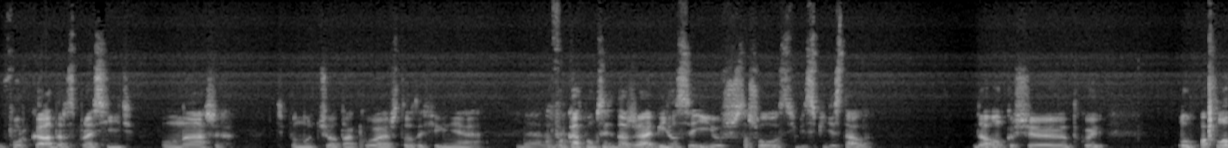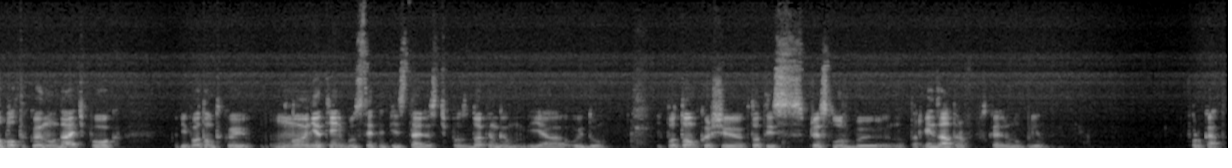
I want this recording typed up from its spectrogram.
у Фуркада спросить, у наших. Типа, ну что такое, что за фигня? Да, да, А да. Фуркат, по-моему, кстати, даже обиделся и уж сошел с, с пьедестала. Да, он, короче, такой, ну, похлопал такой, ну да, типа ок. И потом такой, ну нет, я не буду стоять на пьедестале типа, с допингом, я уйду. И потом, короче, кто-то из пресс-службы, ну, организаторов сказали, ну, блин, Фуркат,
